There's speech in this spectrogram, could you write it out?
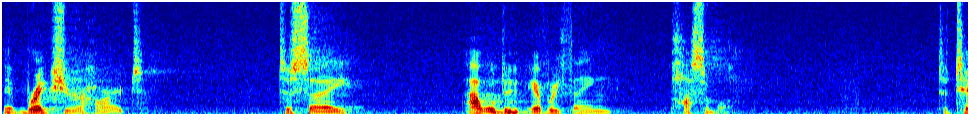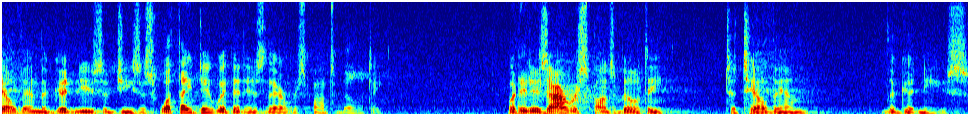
that breaks your heart to say, I will do everything possible to tell them the good news of Jesus? What they do with it is their responsibility. But it is our responsibility to tell them the good news.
